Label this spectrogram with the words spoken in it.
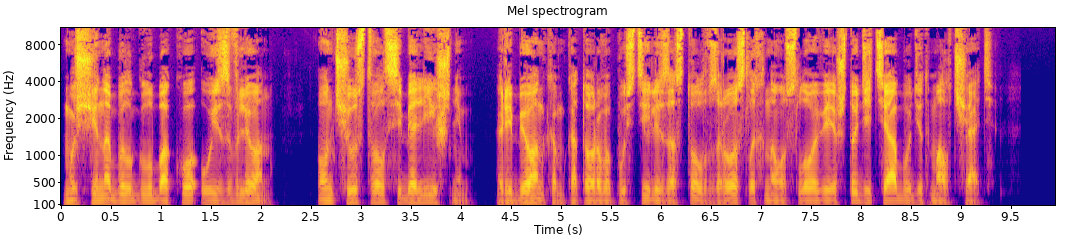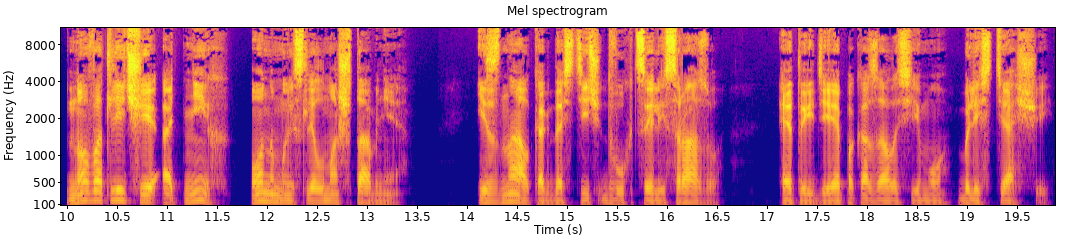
Мужчина был глубоко уязвлен. Он чувствовал себя лишним, ребенком, которого пустили за стол взрослых на условии, что дитя будет молчать. Но в отличие от них, он мыслил масштабнее и знал, как достичь двух целей сразу. Эта идея показалась ему блестящей.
